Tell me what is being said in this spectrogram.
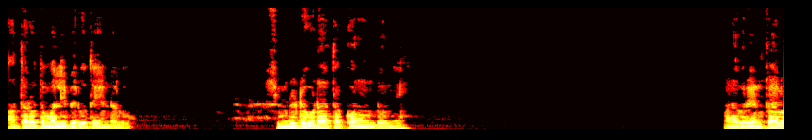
ఆ తర్వాత మళ్ళీ పెరుగుతాయి ఎండలు. హ్యూమిడిటీ కూడా తక్కువనే ఉంటుంది. మనకు రెయిన్ఫాల్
